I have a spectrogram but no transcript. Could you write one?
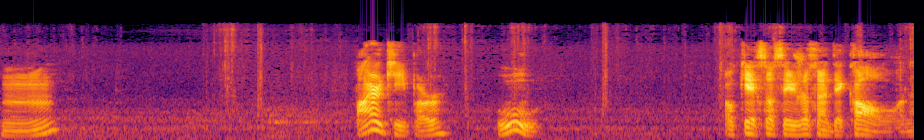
Hmm. Firekeeper. Ouh. Ok, ça c'est juste un décor. Là.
